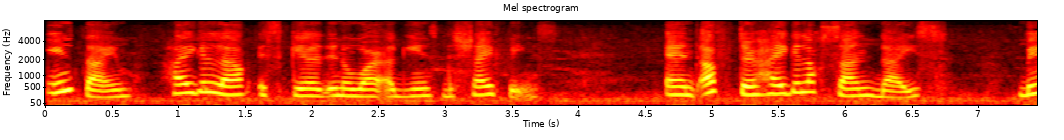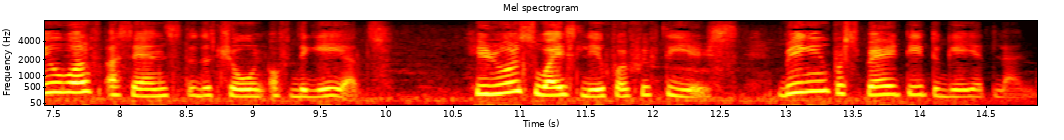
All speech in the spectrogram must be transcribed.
In time, Hygelac is killed in a war against the Scythians, and after Hygelac's son dies, Beowulf ascends to the throne of the Geats. He rules wisely for 50 years, bringing prosperity to Geatland.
